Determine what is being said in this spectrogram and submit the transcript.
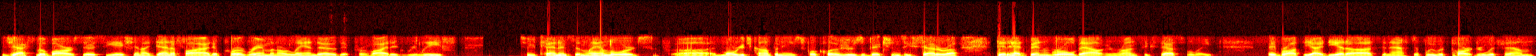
the Jacksonville Bar Association identified a program in Orlando that provided relief to tenants and landlords, uh, mortgage companies, foreclosures, evictions, etc., that had been rolled out and run successfully. They brought the idea to us and asked if we would partner with them.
